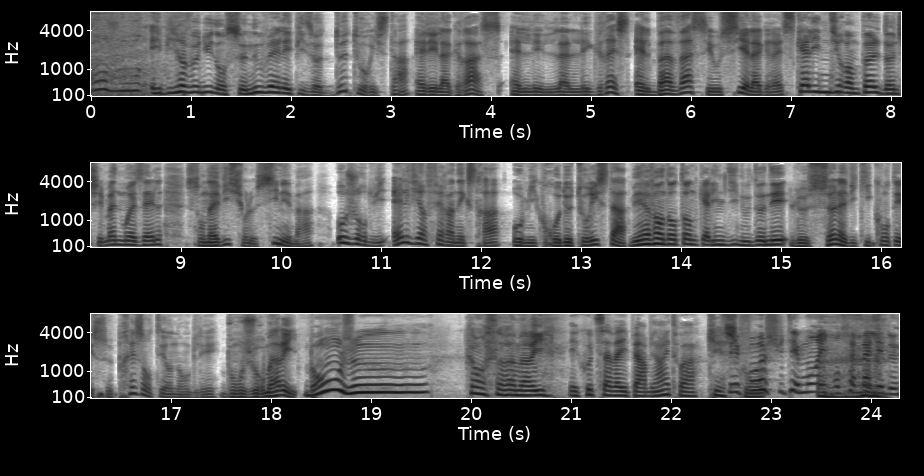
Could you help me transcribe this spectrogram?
Bonjour et bienvenue dans ce nouvel épisode de Tourista. Elle est la grâce, elle est l'allégresse, elle bavasse et aussi elle agresse. Kalindi Rampel donne chez Mademoiselle son avis sur le cinéma. Aujourd'hui, elle vient faire un extra au micro de Tourista. Mais avant d'entendre Kalindi nous donner le seul avis qui comptait se présenter en anglais, bonjour Marie. Bonjour Comment ça va Marie? Écoute, ça va hyper bien et toi? Qu'est-ce C'est qu'on... faux, je suis témoin, ils vont très mal les deux.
